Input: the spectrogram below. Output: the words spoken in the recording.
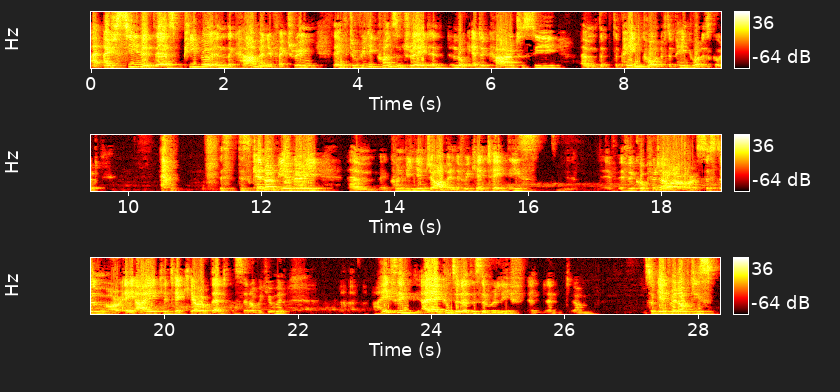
I, have seen it. There's people in the car manufacturing, they have to really concentrate and look at a car to see um, the, the paint code, if the paint code is good. this, this cannot be a very um, convenient job. And if we can take these, if, if a computer or, or a system or AI can take care of that instead of a human, I think I, I consider this a relief. And, and um, so get rid of these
